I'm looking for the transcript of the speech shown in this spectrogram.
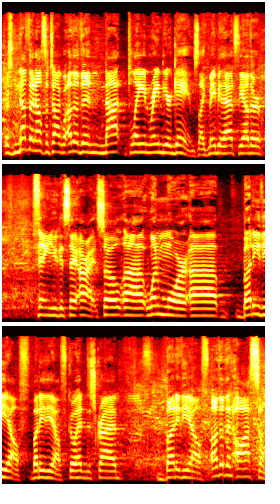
There's nothing else to talk about other than not playing reindeer games. Like maybe that's the other thing you could say. All right, so uh, one more. Uh, Buddy the Elf. Buddy the Elf. Go ahead and describe Buddy the Elf. Other than awesome.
